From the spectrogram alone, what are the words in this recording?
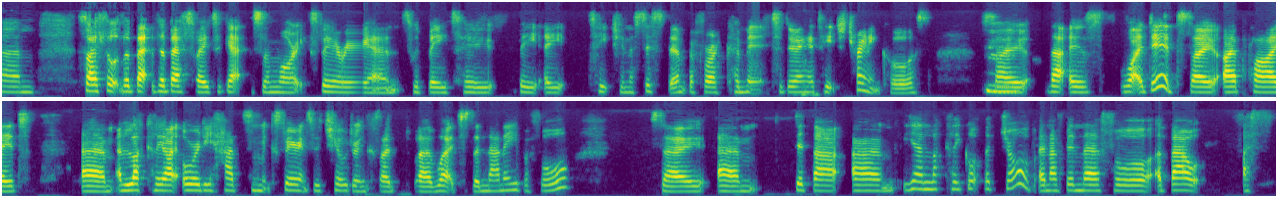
Um, so I thought the be- the best way to get some more experience would be to be a teaching assistant before I commit to doing a teacher training course. So Mm. that is what I did. So I applied, um, and luckily I already had some experience with children because I uh, worked as a nanny before. So um, did that, and yeah, luckily got the job, and I've been there for about I, th-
